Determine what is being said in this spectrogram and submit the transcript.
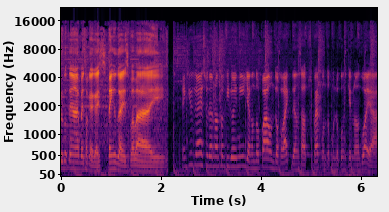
berikutnya besok ya guys. Thank you guys, bye bye. Thank you guys sudah nonton video ini. Jangan lupa untuk like dan subscribe untuk mendukung channel gua ya.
